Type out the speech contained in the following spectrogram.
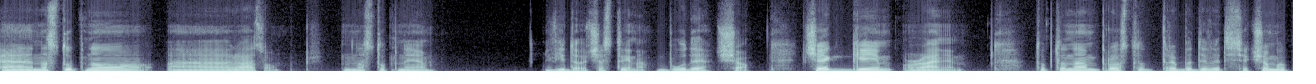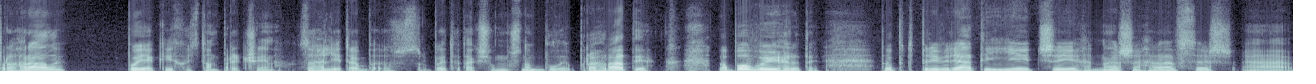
е, наступного е, разу, наступне відео частина буде що? Check game running. Тобто нам просто треба дивитися, якщо ми програли по якихось там причинах. Взагалі треба зробити так, щоб можна було програти або виграти. Тобто перевіряти є, чи наша гра все ж е,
